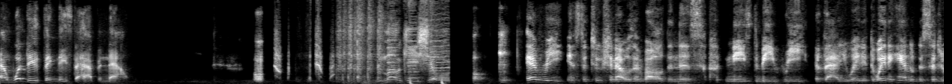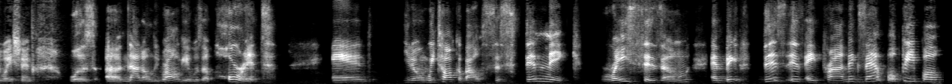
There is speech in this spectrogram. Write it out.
and what do you think needs to happen now? Monkey Show. every institution that was involved in this needs to be reevaluated. The way they handled the situation was uh, not only wrong, it was abhorrent. And, you know, when we talk about systemic racism and big, this is a prime example, people,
